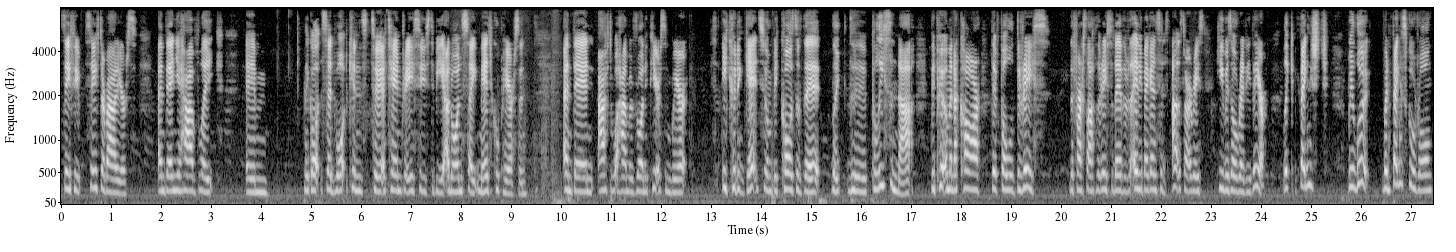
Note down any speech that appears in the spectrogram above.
safety safety barriers, and then you have like, um, they got Sid Watkins to attend races to be an on-site medical person, and then after what happened with Ronnie Peterson, where he couldn't get to him because of the like the police and that, they put him in a car that followed the race, the first lap of the race. So if there was any big incidents at the start of the race, he was already there. Like things, we look when things go wrong,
